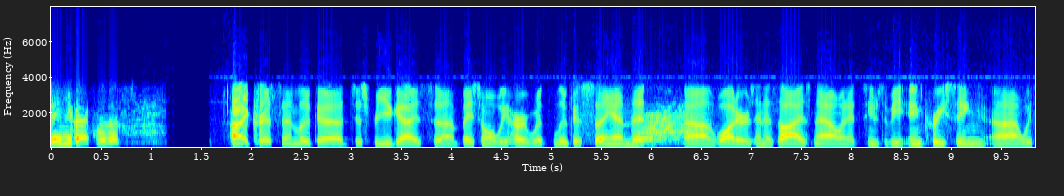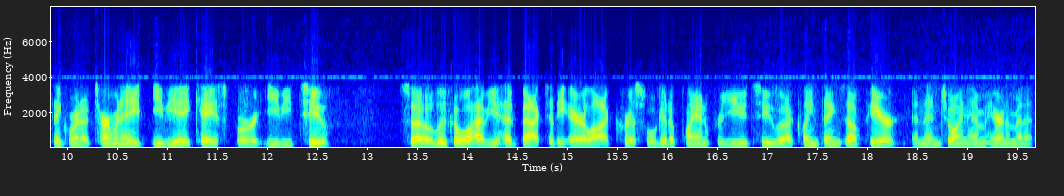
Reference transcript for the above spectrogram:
Shane, you back with us? All right, Chris and Luca, just for you guys, uh, based on what we heard with Luca's saying that uh, water is in his eyes now and it seems to be increasing, uh, we think we're going to terminate EVA case for EV2. So, Luca, we'll have you head back to the airlock. Chris, we'll get a plan for you to uh, clean things up here and then join him here in a minute.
